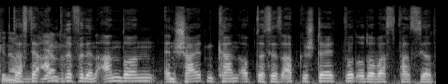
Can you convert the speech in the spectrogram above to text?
genau. Dass der andere für den anderen entscheiden kann, ob das jetzt abgestellt wird oder was passiert.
